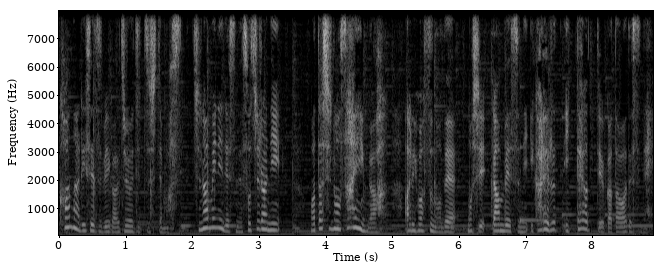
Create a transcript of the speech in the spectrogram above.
かなり設備が充充実してます。ちなみにですねそちらに私のサインが ありますのでもしランベースに行かれる行ったよっていう方はですね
